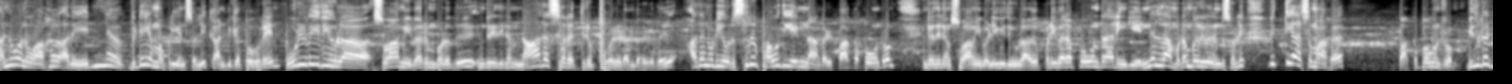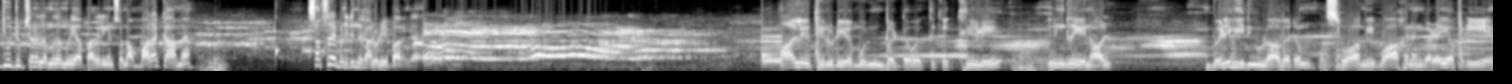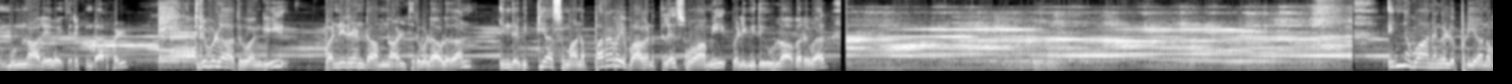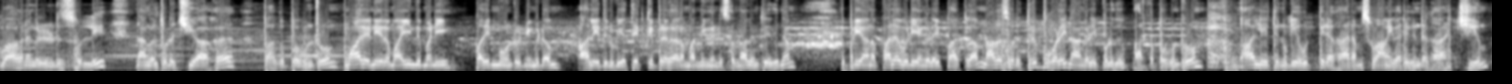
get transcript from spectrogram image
அணு அணுவாக அது என்ன விடயம் அப்படின்னு சொல்லி காண்பிக்க போகிறேன். உள்வீதியுலா சுவாமி வரும் பொழுது இன்றைய தினம் நாதஸ்வர திருப்புகள் இடம்பெறுகிறது. அதனுடைய ஒரு சிறு பகுதியையும் நாங்கள் பார்க்க போகின்றோம். இன்றைய தினம் சுவாமி வெளிவீதியுலா எப்படி வரப்போகின்றார் இங்கே என்னெல்லாம் இடம்பெறுகிறது என்று சொல்லி வித்தியாசமாக பார்க்க போகின்றோம். விதுடட் யூடியூப் சேனலில் முதல் முறையாக பார்க்குறீங்கன்னு சொன்னால் மறக்காம சப்ஸ்கிரைப் பண்ணிட்டு இந்த காணொலியை பாருங்க. ஆலயத்தினுடைய முன்பட்டவத்துக்கு கீழே இன்றைய நாள் வெளிவீதி உலா வரும் சுவாமி வாகனங்களை அப்படியே முன்னாலே வைத்திருக்கின்றார்கள். திருவிழா துவங்கி பன்னிரெண்டாம் நாள் திருவிழாவில் தான் இந்த வித்தியாசமான பறவை வாகனத்தில் சுவாமி வெளிவீதி உலா வருவார். என்ன வாகனங்கள் எப்படியான வாகனங்கள் என்று சொல்லி நாங்கள் தொடர்ச்சியாக பார்க்க போகின்றோம். மாலை நேரம் ஐந்து மணி பதிமூன்று நிமிடம் ஆலயத்தினுடைய தெற்கு பிரகாரம் வந்தீங்க என்று சொன்னால் இன்றைய தினம் இப்படியான பல விடயங்களை பார்க்கலாம். நாதஸ்வர திருப்புகளை நாங்கள் இப்பொழுது பார்க்க போகின்றோம். ஆலயத்தினுடைய உட்பிரகாரம் சுவாமி வருகின்ற காட்சியும்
